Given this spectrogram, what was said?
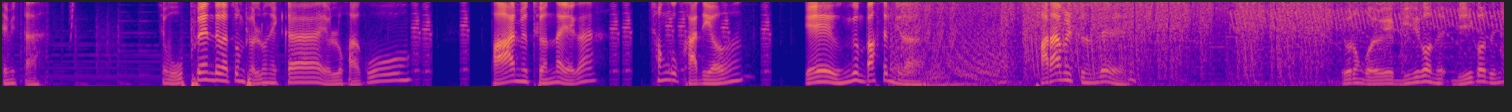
재밌다. 지금 offhand가 좀 별로니까 여기로 가고. 바하뮤트였나 얘가? 천국 guardian. 얘 은근 빡셉니다. 바람을 쓰는데. 요런 거 여기 밀거, 밀거든요?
